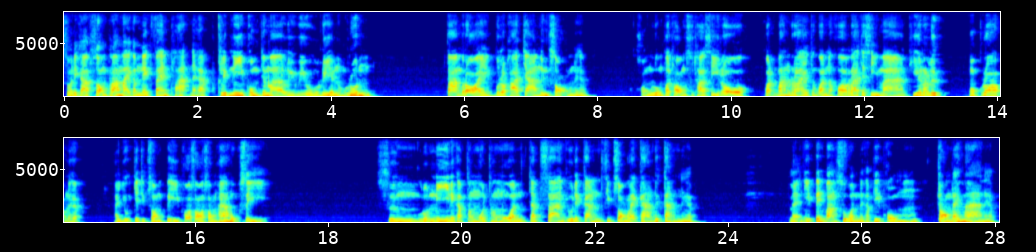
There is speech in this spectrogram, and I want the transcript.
สวัสดีครับส่องพระใหม่กับเน็กแฟนพระนะครับ คลิปนี้ผมจะมารีวิวเหรียญรุ่น ตามรอยบุรพาจารย์หนึ่งสองนะครับ ของหลวงพ่อทองสุทธาสีโร วัดบ้านไร่จังหวัดนครราชสีมาที่ระลึกหกรอบนะครับ อายุ 72 ปี พศ 2564 ซึ่งรุ่นนี้นะครับทั้งหมดทั้งมวลจัดสร้างอยู่ด้วยกัน 12 รายการด้วยกันนะครับ และนี่เป็นบางส่วนนะครับที่ผมจองได้มานะครับ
